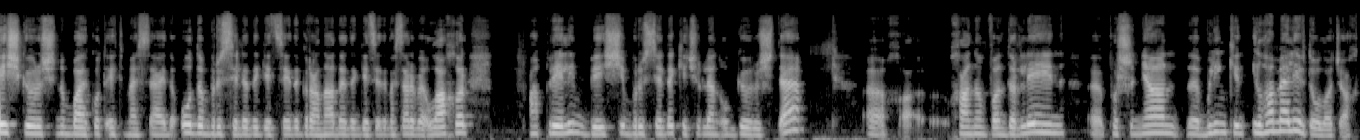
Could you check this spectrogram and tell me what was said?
5 görüşünü boykot etməsəydi, o da Brüsseldə də getsəydi, Qranadada getsəydi və s. və axır aprelin 5-i Brüsseldə keçirilən o görüşdə ə, xanım Van der Leyen, Paşinyan, Blinken, İlham Əliyev də olacaqdı.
